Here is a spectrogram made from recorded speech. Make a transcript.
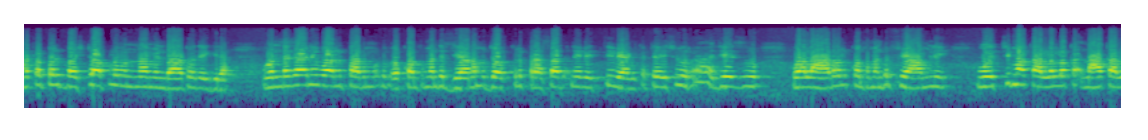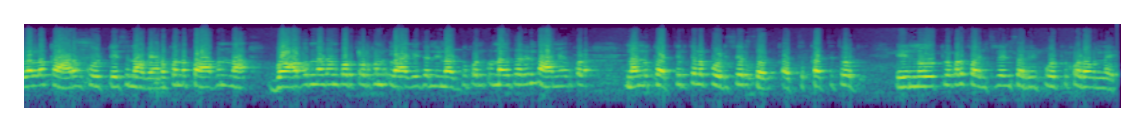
అనకపల్లి బస్ స్టాప్లో ఉన్నామండి ఆటో దగ్గర. ఉండగానే వాళ్ళు పదమూడు కొంతమంది జనం జక్కులు ప్రసాద్ అనే వ్యక్తి వెంకటేష్ రాజేష్ వాళ్ళ ఆడవాళ్ళు కొంతమంది ఫ్యామిలీ వచ్చి మా కళ్ళల్లో నా కళ్ళల్లో కారం కొట్టేసి నా వెనకున్న పాపను నా బాబున్నాడని కూడా చూడకుండా లాగేసి నేను అడ్డుకుంటున్నా సరే నా మీద కూడా నన్ను కత్తిరితలో పొడిచారు సార్ కత్తి కత్తితోటి. ఈ నోట్లో కూడా పంచలేని సార్ రిపోర్ట్లు కూడా ఉన్నాయి.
